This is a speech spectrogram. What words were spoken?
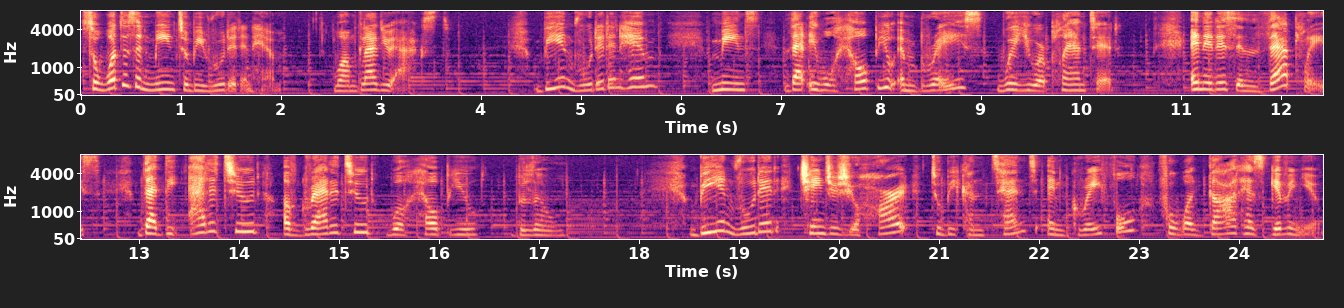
So, what does it mean to be rooted in Him? Well, I'm glad you asked. Being rooted in Him means that it will help you embrace where you are planted. And it is in that place that the attitude of gratitude will help you bloom. Being rooted changes your heart to be content and grateful for what God has given you.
